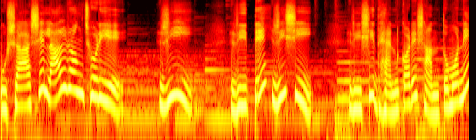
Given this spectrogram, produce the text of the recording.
উষা আসে লাল রং ছড়িয়ে। রি, রিতে ঋষি। ঋষি ধ্যান করে শান্ত মনে।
